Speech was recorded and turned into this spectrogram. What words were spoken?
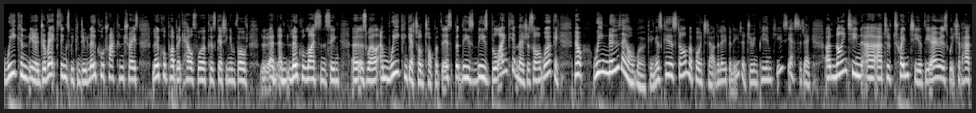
We can, you know, direct things. We can do local track and trace, local public health workers getting involved, and, and local licensing uh, as well. And we can get on top of this. But these these blanket measures aren't working working. Now, we know they aren't working, as Keir Starmer pointed out, the Labour leader, during PMQs yesterday. Uh, 19 uh, out of 20 of the areas which have had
